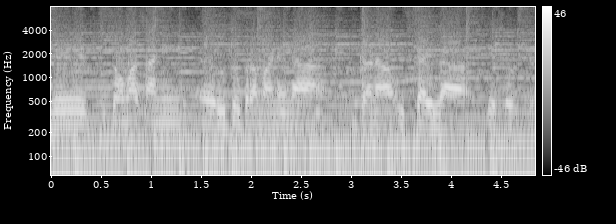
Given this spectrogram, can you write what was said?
જે ચોમાસાની ઋતુ પ્રમાણેના ઘણા ઉચકાયેલા કેસો છે.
